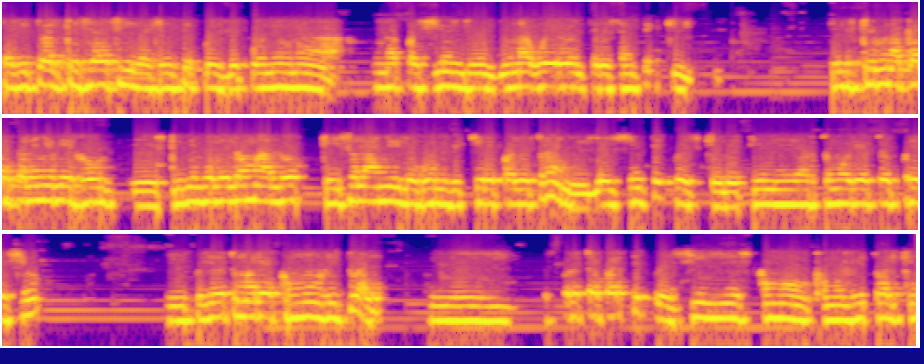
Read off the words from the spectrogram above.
el ritual que se hace y la gente pues le pone una, una pasión y un, un agüero interesante que, que le escribe una carta al año viejo eh, escribiéndole lo malo que hizo el año y lo bueno que quiere para el otro año. Y hay gente pues que le tiene harto amor y harto precio y pues yo lo tomaría como un ritual. Y pues por otra parte, pues sí es como, como el ritual que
